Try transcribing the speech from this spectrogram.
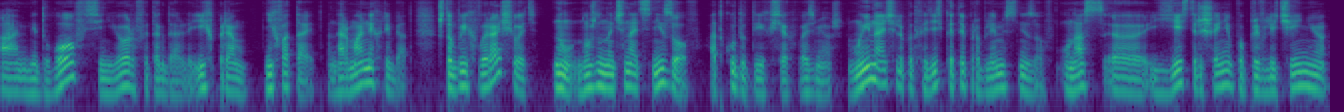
а медлов, сеньоров и так далее. Их прям не хватает. Нормальных ребят. Чтобы их выращивать, ну, нужно начинать с низов. Откуда ты их всех возьмешь? Мы начали подходить к этой проблеме с низов. У нас э, есть решение по привлечению,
